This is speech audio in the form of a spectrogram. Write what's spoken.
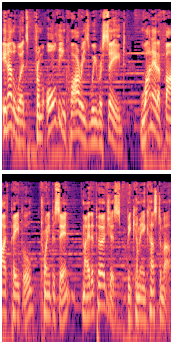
In other words, from all the inquiries we received, one out of five people, 20%, made a purchase, becoming a customer.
